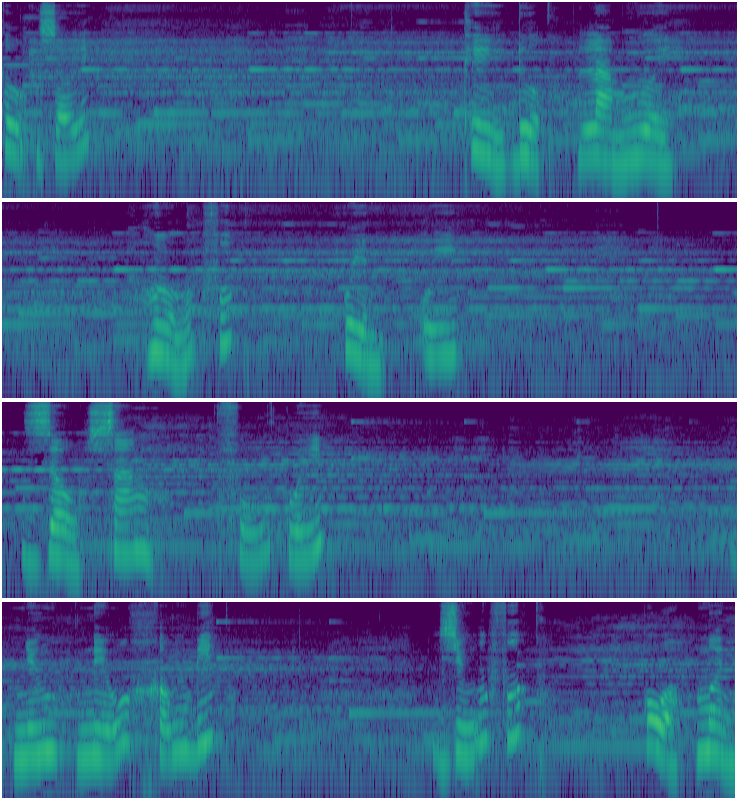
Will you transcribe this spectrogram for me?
thượng giới thì được làm người hưởng phước quyền uy giàu sang phú quý. Nhưng nếu không biết giữ phước của mình,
